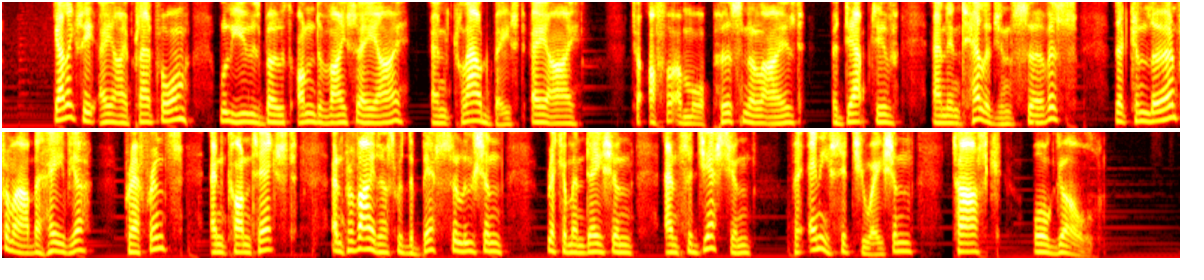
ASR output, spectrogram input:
Galaxy AI platform will use both on-device AI and cloud-based AI to offer a more personalized, adaptive, and intelligent service that can learn from our behavior, preference, and context and provide us with the best solution, recommendation, and suggestion for any situation, task, or goal.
